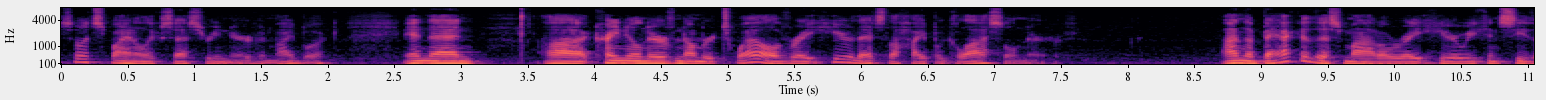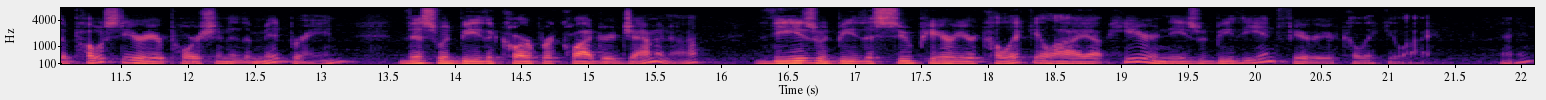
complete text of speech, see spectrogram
So it's spinal accessory nerve in my book. And then uh, cranial nerve number 12 right here, that's the hypoglossal nerve. On the back of this model right here, we can see the posterior portion of the midbrain. This would be the corpora quadrigemina. These would be the superior colliculi up here, and these would be the inferior colliculi. Okay?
